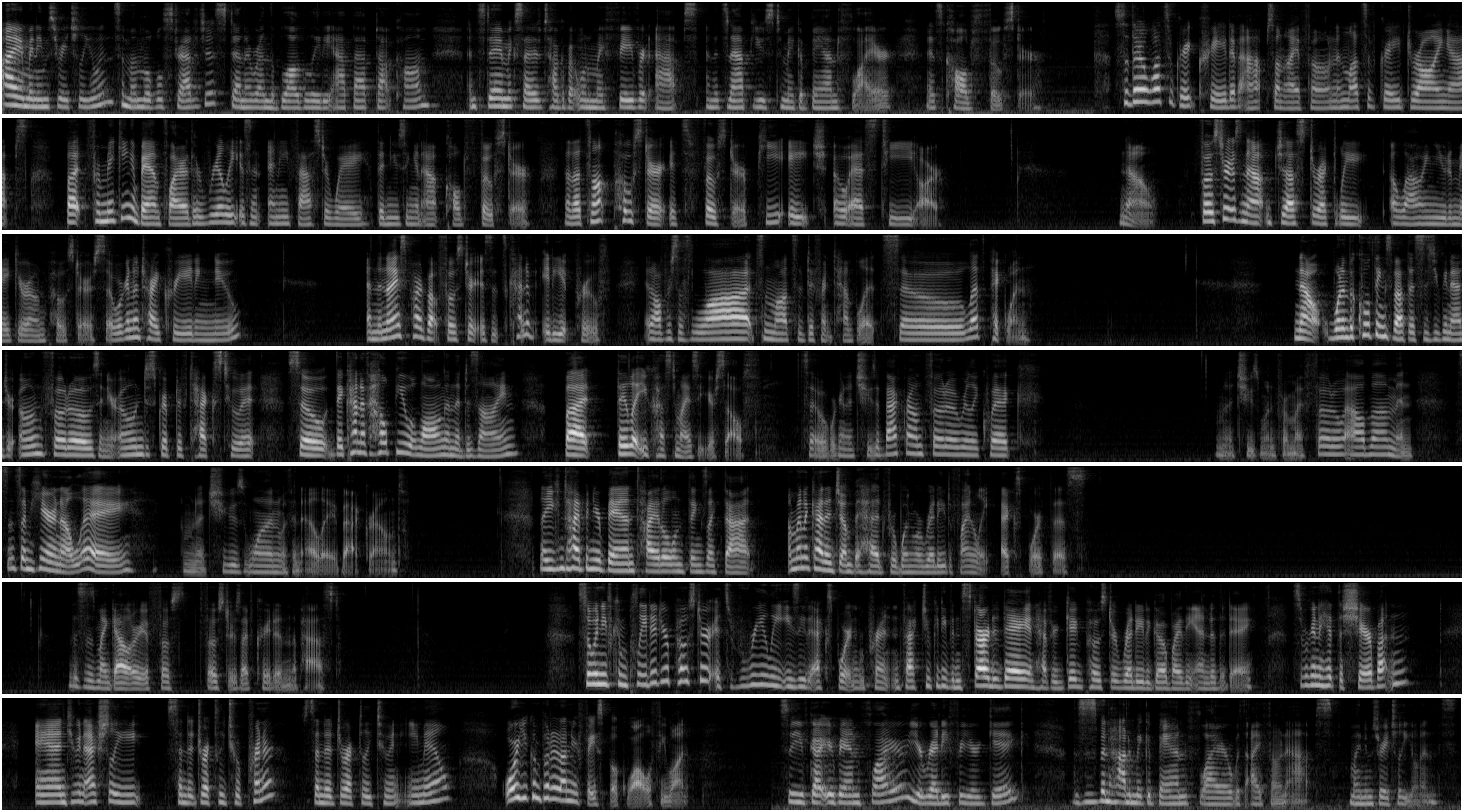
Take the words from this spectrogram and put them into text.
Hi, my name is Rachel Ewens. I'm a mobile strategist and I run the blog ladyapp.com. And today I'm excited to talk about one of my favorite apps, and it's an app used to make a band flyer, and it's called Phoster. So there are lots of great creative apps on iPhone and lots of great drawing apps, but for making a band flyer, there really isn't any faster way than using an app called Phoster. Now that's not poster, it's Phoster, P H O S T E R. Now, Phoster is an app just directly allowing you to make your own posters. So we're going to try creating new. And the nice part about Phoster is it's kind of idiot proof. It offers us lots and lots of different templates. So let's pick one. Now, one of the cool things about this is you can add your own photos and your own descriptive text to it. So they kind of help you along in the design, but they let you customize it yourself. So we're going to choose a background photo really quick. I'm going to choose one from my photo album and since I'm here in LA, I'm going to choose one with an LA background. Now you can type in your band title and things like that. I'm going to kind of jump ahead for when we're ready to finally export this. This is my gallery of posters I've created in the past. So when you've completed your poster, it's really easy to export and print. In fact, you could even start a day and have your gig poster ready to go by the end of the day. So we're going to hit the share button and you can actually send it directly to a printer, send it directly to an email, or you can put it on your Facebook wall if you want. So you've got your band flyer, you're ready for your gig. This has been how to make a band flyer with iPhone apps. My name is Rachel Ewens.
